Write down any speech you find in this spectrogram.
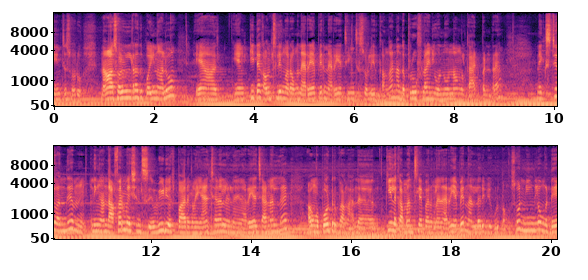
சேஞ்சஸ் வரும். நான் சொல்கிறது போயினாலும் என் என்கிட்ட கவுன்சிலிங் வரவங்க நிறைய பேர் நிறைய சேஞ்சஸ் சொல்லியிருக்காங்க. நான் அந்த ப்ரூஃப்லாம் இனி ஒன்று ஒன்றா உங்களுக்கு ஆட் பண்ணுறேன் நெக்ஸ்ட்டு வந்து நீங்கள் அந்த அஃபர்மேஷன்ஸ் வீடியோஸ் பாருங்களேன். என் சேனலில் நிறைய சேனலில் அவங்க போட்டிருப்பாங்க. அந்த கீழே கமெண்ட்ஸ்லேயே பாருங்களேன். நிறைய பேர் நல்ல ரிவ்யூ கொடுப்பாங்க. ஸோ நீங்களும் உங்கள் டே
